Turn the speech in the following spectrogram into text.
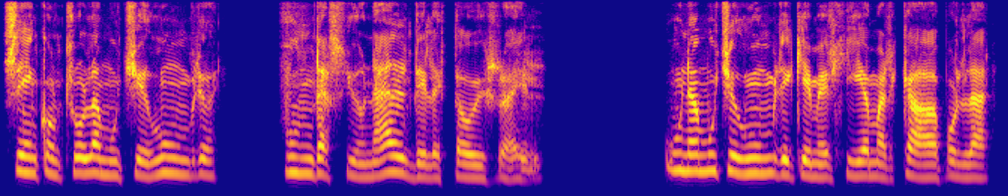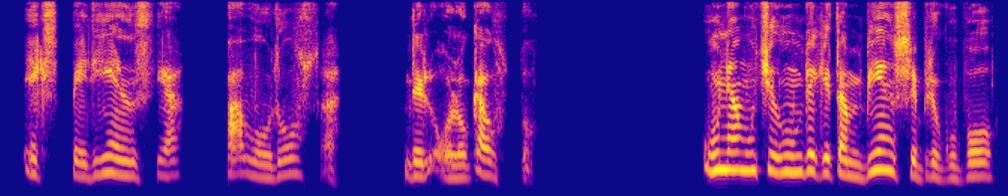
se encontró la muchedumbre fundacional del Estado de Israel, una muchedumbre que emergía marcada por la experiencia pavorosa del holocausto, una muchedumbre que también se preocupó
